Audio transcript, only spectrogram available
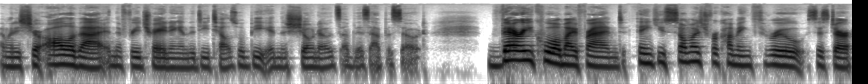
I'm going to share all of that in the free training, and the details will be in the show notes of this episode. Very cool, my friend. Thank you so much for coming through, sister.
